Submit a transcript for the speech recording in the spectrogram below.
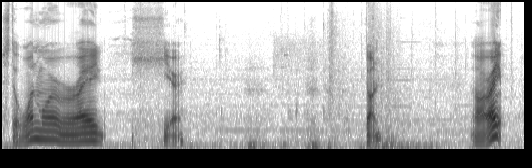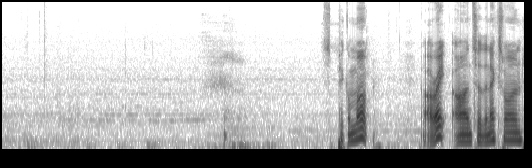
Still one more right here. Done. Alright. Let's pick them up. Alright, on to the next one.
